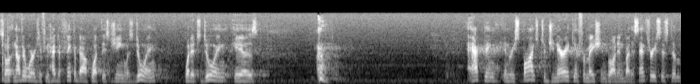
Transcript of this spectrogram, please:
So in other words, if you had to think about what this gene was doing, what it's doing is acting in response to generic information brought in by the sensory system,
